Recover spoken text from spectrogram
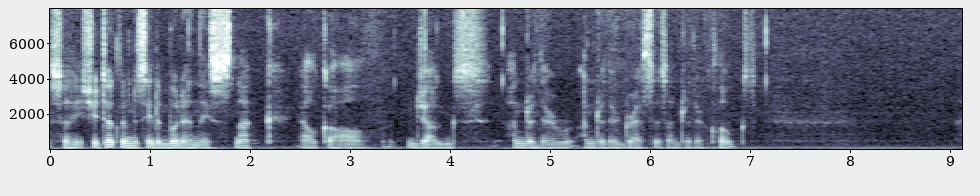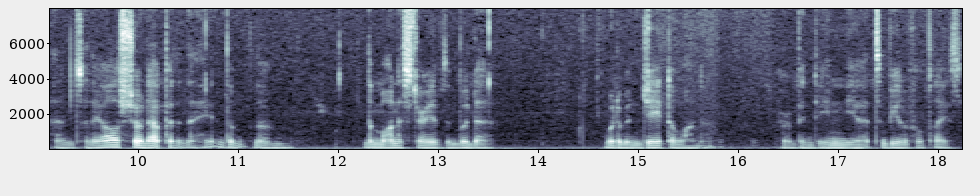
so she took them to see the Buddha and they snuck alcohol jugs under their, under their dresses, under their cloaks. And so they all showed up at the, the, the, the monastery of the Buddha. Would have been Jetavana. Ever been to India? It's a beautiful place.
